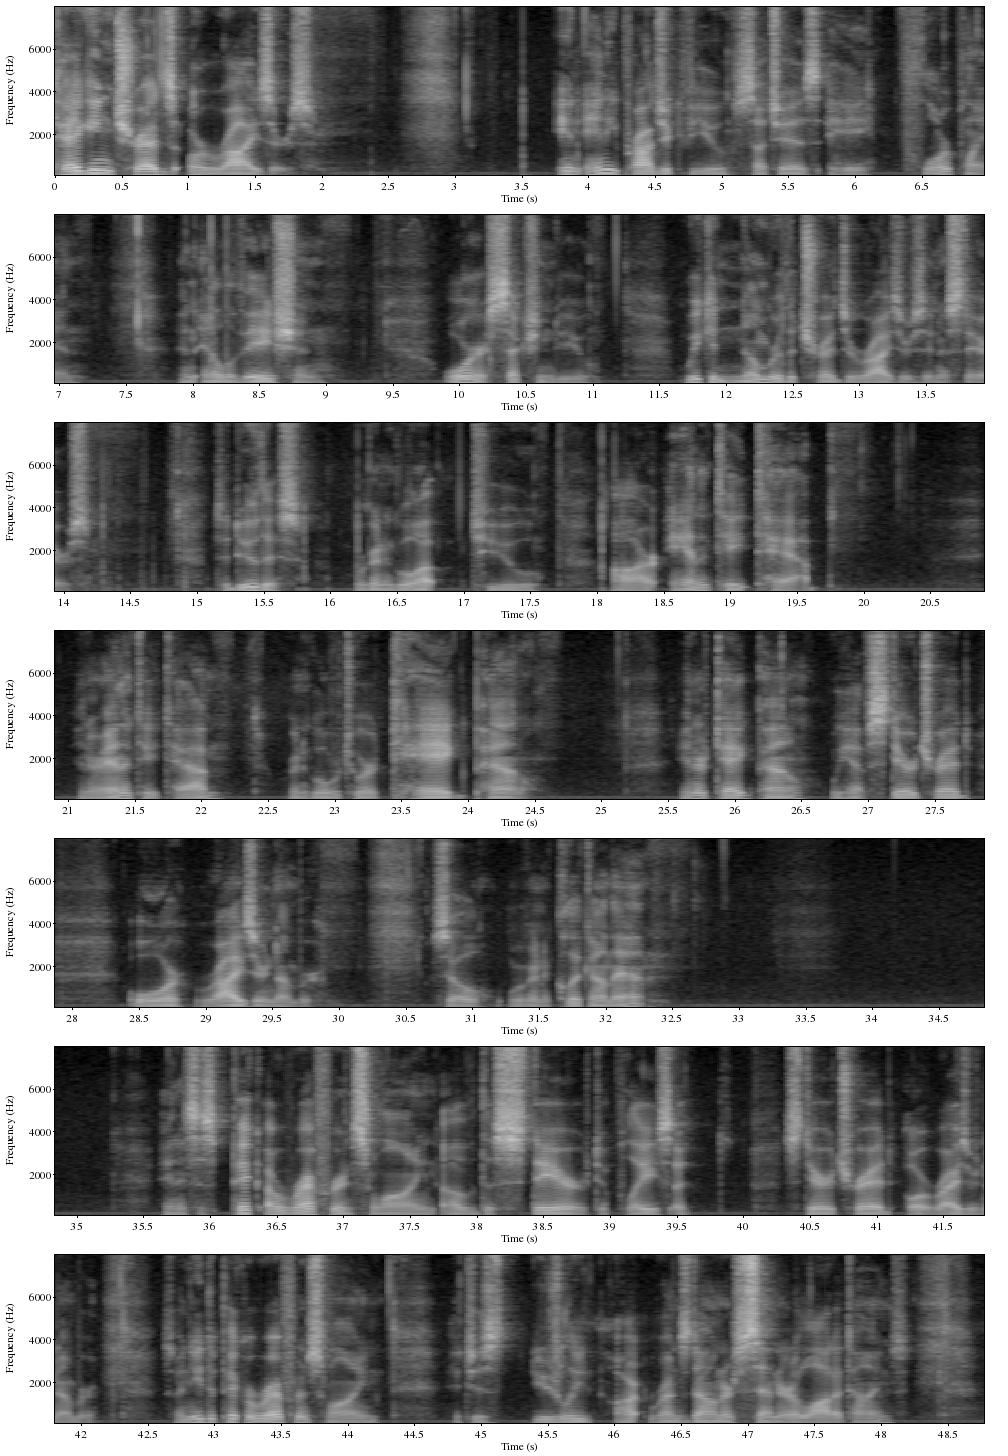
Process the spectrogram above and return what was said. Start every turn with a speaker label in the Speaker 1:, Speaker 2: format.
Speaker 1: Tagging treads or risers. In any project view, such as a floor plan, an elevation, or a section view, we can number the treads or risers in a stairs. To do this, we're going to go up to our Annotate tab. In our Annotate tab, we're going to go over to our Tag panel. In our Tag panel, we have stair tread or riser number. So we're going to click on that. And it says pick a reference line of the stair to place a stair tread or riser number. So I need to pick a reference line. It just usually uh, runs down our center a lot of times.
